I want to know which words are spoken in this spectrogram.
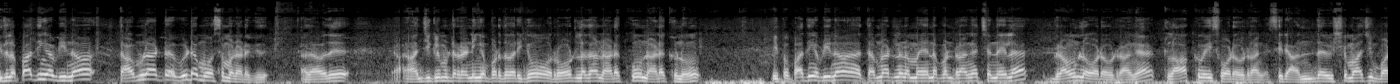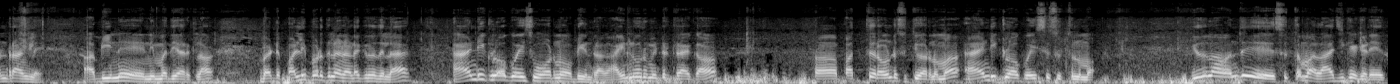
இதில் பார்த்தீங்க அப்படின்னா தமிழ்நாட்டை விட மோசமாக நடக்குது. அதாவது அஞ்சு கிலோமீட்டர் ரன்னிங்கை பொறுத்த வரைக்கும் ரோட்டில் தான் நடக்கும் நடக்கணும். இப்போ பார்த்திங்க அப்படின்னா தமிழ்நாட்டில் நம்ம என்ன பண்ணுறாங்க சென்னையில் கிரவுண்டில் ஓட விடுறாங்க. கிளாக் வைஸ் ஓட விடுறாங்க. சரி அந்த விஷயமாச்சும் பண்ணுறாங்களே அப்படின்னு நிம்மதியாக இருக்கலாம். பட் பள்ளிப்புறத்தில் நடக்கிறதுல ஆன்டி கிளாக் வைஸ் ஓடணும் அப்படின்றாங்க. ஐநூறு மீட்டர் ட்ராக்காக பத்து ரவுண்டு சுற்றி வரணுமா? ஆன்டி கிளாக் வைஸ் சுற்றணுமா இதெல்லாம் வந்து சுத்தமாக லாஜிக்கே கிடையாது.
